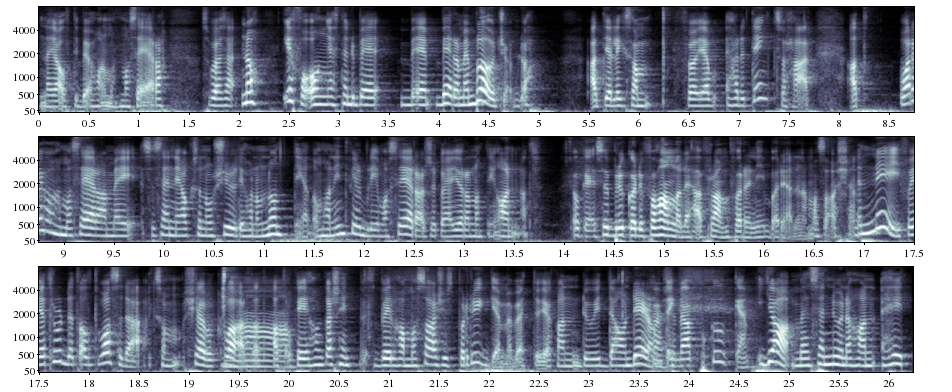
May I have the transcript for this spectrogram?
när jag alltid ber honom att massera. Så var jag såhär, nå, jag får ångest när du ber, ber, ber om en blowjob då. Att jag liksom, för jag hade tänkt så här att varje gång han masserar mig så sen är jag också nog skyldig honom någonting. Att om han inte vill bli masserad så kan jag göra någonting annat. Okej, så brukar du förhandla det här fram före ni börjar den här massagen? Nej, för jag trodde att allt var sådär liksom, självklart. Ah. Att, att okej, han kanske inte vill ha massage just på ryggen men vet du, jag kan do it down there Kanske någonting. där på kuken? Ja, men sen nu när han hej,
